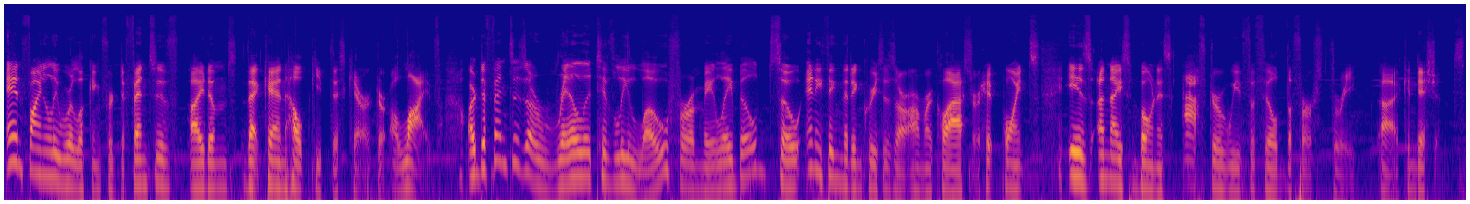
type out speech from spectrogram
And finally, we're looking for defensive items that can help keep this character alive. Our defenses are relatively low for a melee build, so anything that increases our armor class or hit points is a nice bonus after we've fulfilled the first three uh, conditions.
